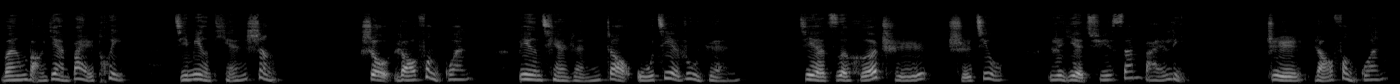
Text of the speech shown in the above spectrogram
闻王彦败退，即命田胜守饶凤关，并遣人召吴介入援。借自河池持救，日夜驱三百里，至饶凤关，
